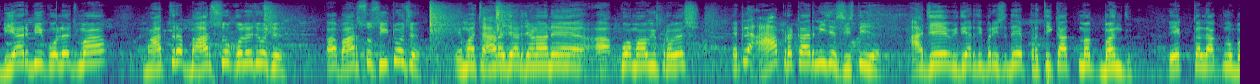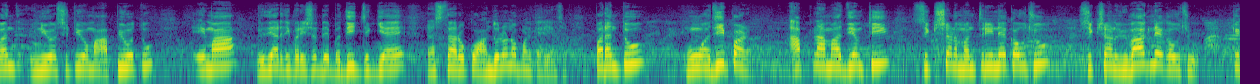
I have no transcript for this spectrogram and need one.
ડીઆરબી કોલેજમાં માત્ર બારસો કોલેજો છે. બારસો સીટો છે. એમાં ચાર હજાર જણાને આપવામાં આવ્યું પ્રવેશ. એટલે આ પ્રકારની જે સ્થિતિ છે, આજે વિદ્યાર્થી પરિષદે પ્રતિકાત્મક બંધ, એક કલાકનું બંધ યુનિવર્સિટીઓમાં આપ્યું હતું. એમાં વિદ્યાર્થી પરિષદે બધી જ જગ્યાએ રસ્તા રોકો આંદોલનો પણ કર્યા છે. પરંતુ હું હજી પણ આપના માધ્યમથી શિક્ષણ મંત્રીને કહું છું, શિક્ષણ વિભાગને કહું છું કે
